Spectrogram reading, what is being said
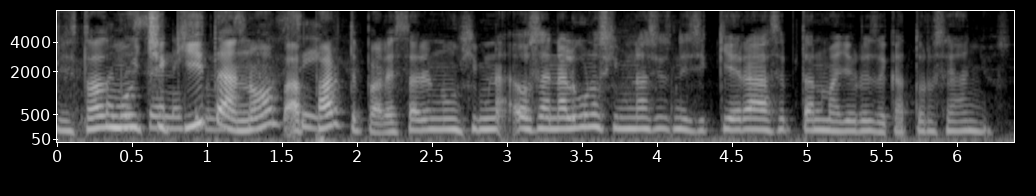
Y estabas Cuando muy chiquita, ¿no? sí. Aparte, para estar en un gimnasio. O sea, en algunos gimnasios ni siquiera aceptan mayores de 14 años.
